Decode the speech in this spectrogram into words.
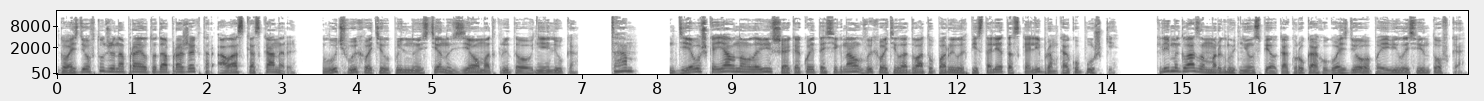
Гвоздев тут же направил туда прожектор, а ласка сканеры. Луч выхватил пыльную стену с зевом открытого в ней люка. «Там?» Девушка, явно уловившая какой-то сигнал, выхватила два тупорылых пистолета с калибром, как у пушки. Клим и глазом моргнуть не успел, как в руках у Гвоздева появилась винтовка.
